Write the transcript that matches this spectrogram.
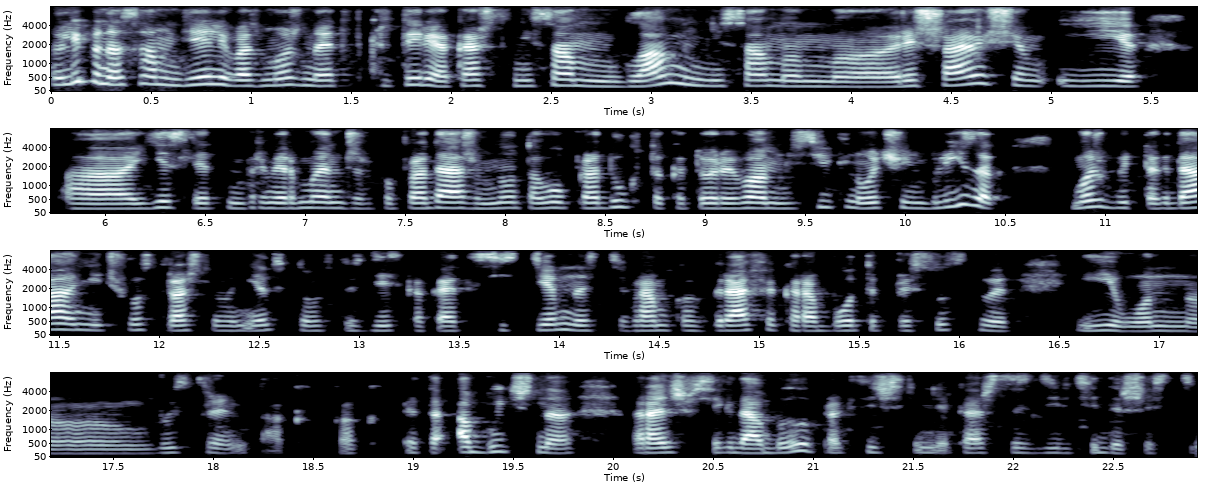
Ну, либо на самом деле, возможно, этот критерий окажется не самым главным, не самым э, решающим, и э, если это, например, менеджер по продажам, но того продукта, который вам действительно очень близок, может быть, тогда ничего страшного нет в том, что здесь какая-то системность в рамках графика работы присутствует, и он э, выстроен так, как это обычно раньше всегда было, практически, мне кажется, с 9 до 6.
